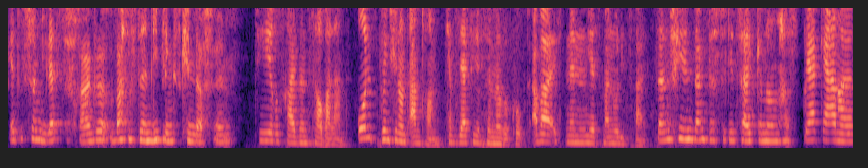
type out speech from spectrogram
Jetzt ist schon die letzte Frage. Was ist dein Lieblingskinderfilm? Chihiros Reise ins Zauberland. Und Pünktchen und Anton. Ich habe sehr viele Filme geguckt, aber ich nenne jetzt mal nur die zwei. Dann vielen Dank, dass du dir Zeit genommen hast. Sehr gerne.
